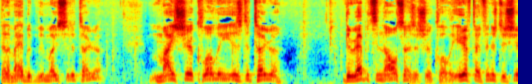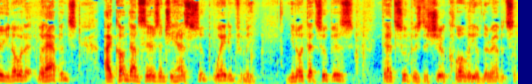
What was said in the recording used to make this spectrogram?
that I'm able to be most of the Torah. My shir kloli is the Torah. The Rebbetzin also has a shir kloli. After I finish the shir, you know what, what happens? I come downstairs and she has soup waiting for me. You know what that soup is? That soup is the shir kloli of the Rebbetzin.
